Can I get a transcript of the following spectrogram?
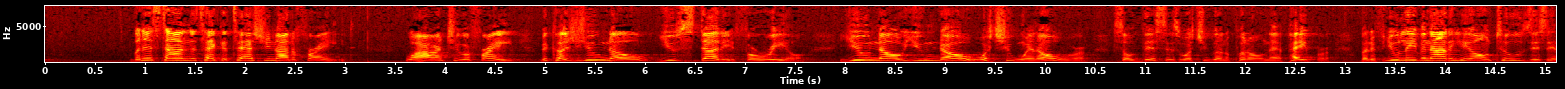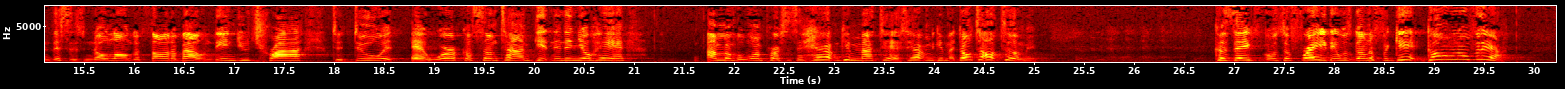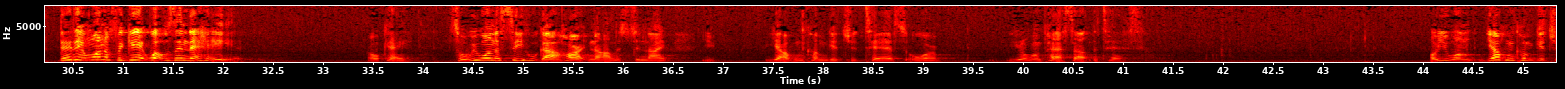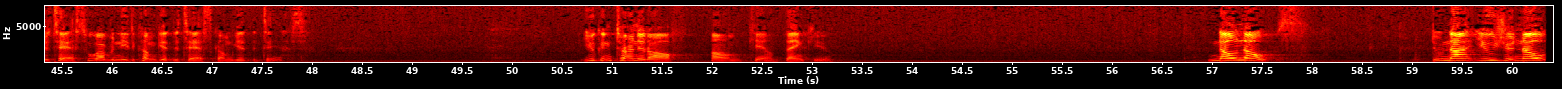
but it's time to take a test, you're not afraid. Why aren't you afraid? Because you know you studied for real. You know you know what you went over. So this is what you're going to put on that paper. But if you leaving out of here on Tuesdays and this is no longer thought about, and then you try to do it at work or sometime getting it in your head, I remember one person said, Help me give me my test. Help me give my don't talk to me. Because they was afraid they was gonna forget. Go on over there. They didn't want to forget what was in their head. Okay. So we want to see who got heart knowledge tonight. You, y'all can come get your test or you don't want to pass out the test. Or you want y'all can come get your test. Whoever need to come get the test, come get the test. You can turn it off, um, Kim. Thank you. No notes. Do not use your notes.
